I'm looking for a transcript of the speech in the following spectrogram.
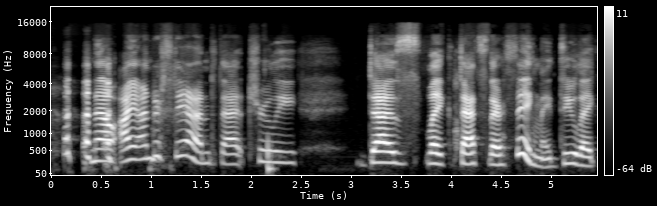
now I understand that truly does like that's their thing. They do like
